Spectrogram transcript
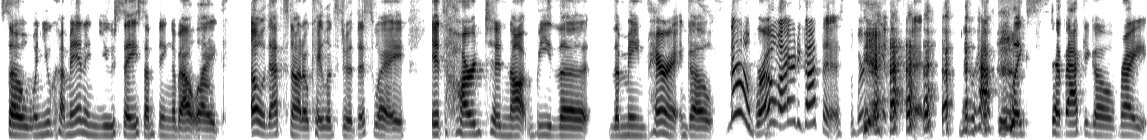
So when you come in and you say something about like oh that's not okay let's do it this way it's hard to not be the the main parent and go no bro i already got this. We're doing it this way. You have to like step back and go right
